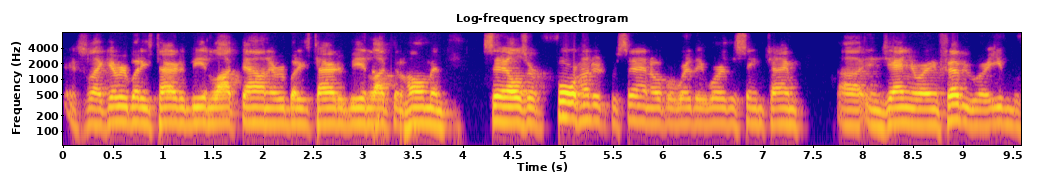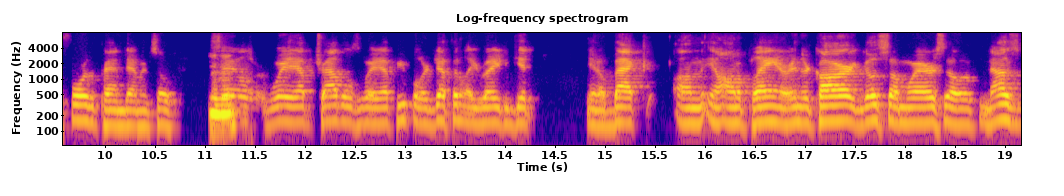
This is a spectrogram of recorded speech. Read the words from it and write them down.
it's like everybody's tired of being locked down. Everybody's tired of being locked at home, and sales are 400% over where they were the same time uh, in January and February, even before the pandemic. So mm-hmm. sales are way up, travel's way up. People are definitely ready to get, you know, back on you know, on a plane or in their car and go somewhere. So now's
